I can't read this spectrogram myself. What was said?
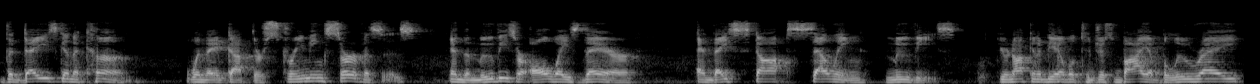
the day's going to come when they've got their streaming services and the movies are always there and they stop selling movies. You're not going to be able to just buy a Blu-ray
